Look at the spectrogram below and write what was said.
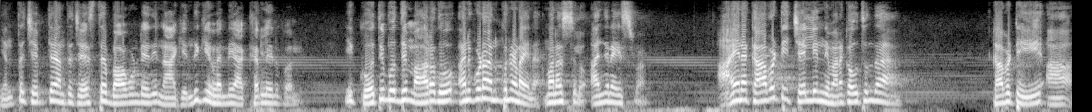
ఎంత చెప్తే అంత చేస్తే బాగుండేది నాకెందుకు ఇవన్నీ అక్కర్లేని పనులు? ఈ కోతి బుద్ధి మారదు అని కూడా అనుకున్నాడు ఆయన మనస్సులో ఆంజనేయ స్వామి. ఆయన కాబట్టి చెల్లింది మనకు అవుతుందా కాబట్టి ఆ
